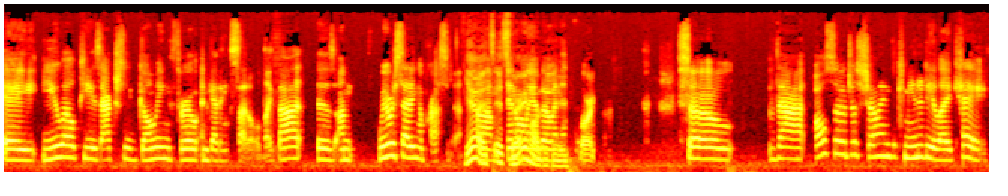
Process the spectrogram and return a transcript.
a ULP is actually going through and getting settled. Like that is un- we were setting a precedent. Yeah, it's- um, it's in very hard Orlando and in Florida. So that also just showing the community like, hey,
